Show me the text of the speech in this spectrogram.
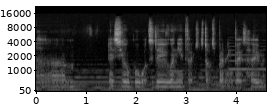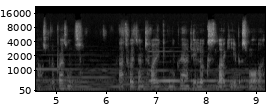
Um, it's your call what to do when the infection starts spreading, both home and hospital presence. How to identify your kid in the crowd. He looks like you but smaller.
